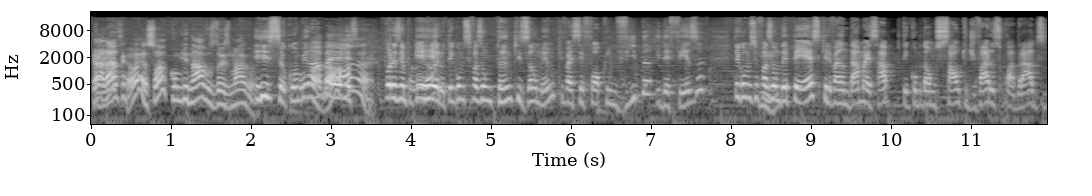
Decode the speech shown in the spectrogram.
Tá Caraca, olha só, combinava os dois magos. Isso, eu combinava Pô, eles. hora. Por exemplo, Tá legal. guerreiro, tem como você fazer um tanquezão mesmo, que vai ser foco em vida e defesa. Tem como você fazer Hum. um DPS, que ele vai andar mais rápido, tem como dar um salto de vários quadrados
